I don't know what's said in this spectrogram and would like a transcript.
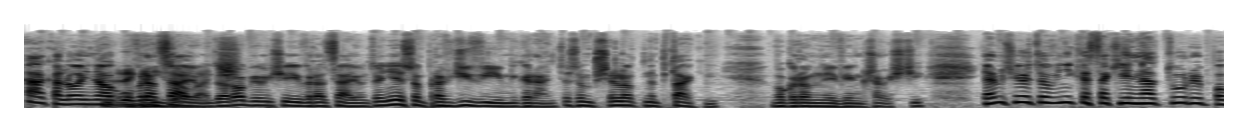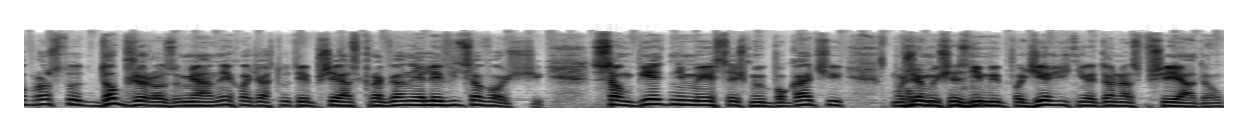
Tak, ale oni na ogół wracają, dorobią się i wracają. To nie są prawdziwi imigranci, to są przelotne ptaki w ogromnej większości. Ja myślę, że to wynika z takiej natury po prostu dobrze rozumianej, chociaż tutaj przyjaskrawionej lewicowości. Są biedni, my jesteśmy bogaci, możemy się z nimi podzielić, niech do nas przyjadą.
